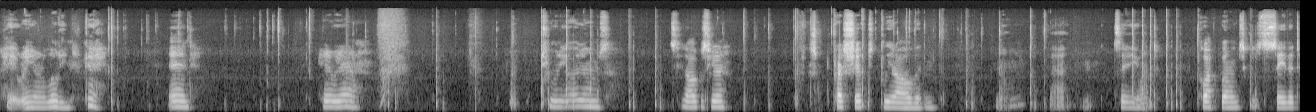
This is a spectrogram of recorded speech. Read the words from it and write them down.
Okay, we are loading. Okay. And here we are too many items. See the goes here. Press shift to delete all of it. And, no, that. And say you want collect bones, save it.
